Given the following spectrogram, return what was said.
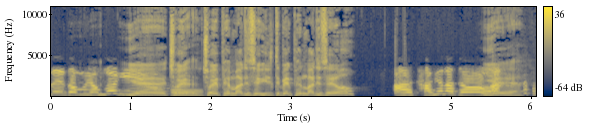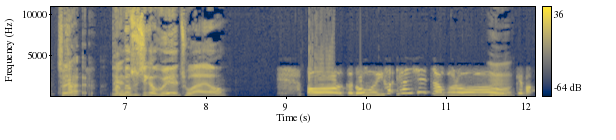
네, 너무 영광이에요. 예, 저의, 어. 저의 팬 맞으세요? 1대 100팬 맞으세요? 아, 당연하죠. 예. 저희, 박, 박명수 씨가 왜 좋아요? 어, 그 너무 현, 현실적으로 음. 이렇게 막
